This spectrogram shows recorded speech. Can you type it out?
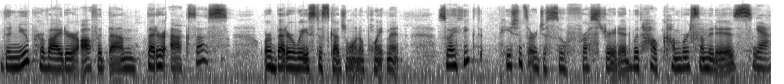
the new provider offered them better access or better ways to schedule an appointment. So I think that patients are just so frustrated with how cumbersome it is yeah.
